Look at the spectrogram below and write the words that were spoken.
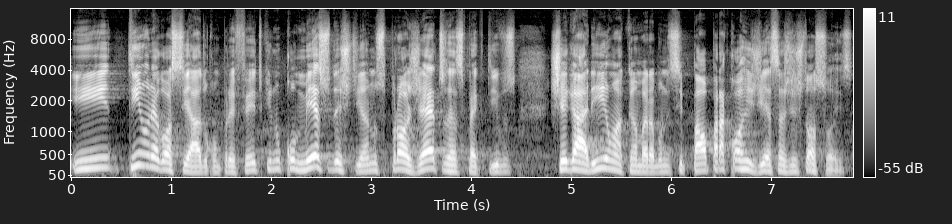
e tinham negociado com o prefeito que no começo deste ano os projetos respectivos chegariam à Câmara Municipal para corrigir essas distorções.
